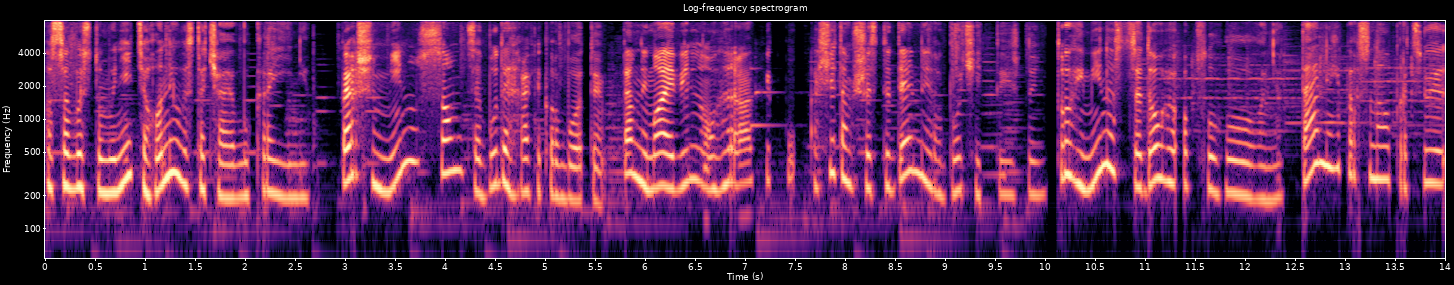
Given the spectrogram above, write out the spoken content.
Особисто мені цього не вистачає в Україні. Першим мінусом це буде графік роботи. Там немає вільного графіку, а ще там шестиденний робочий тиждень. Другий мінус це довге обслуговування. Далі персонал працює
